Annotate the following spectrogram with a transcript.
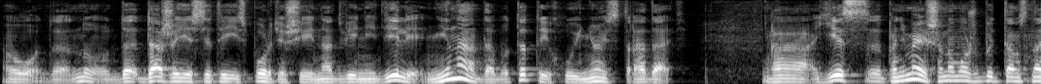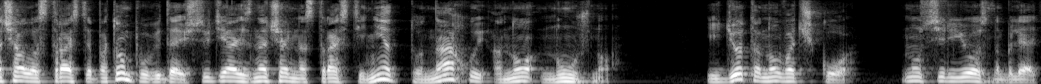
Вот. Ну, да, даже если ты испортишь ей на две недели, не надо вот этой хуйней страдать. А если, понимаешь, оно может быть там сначала страсть, а потом поувядаешь. Если у тебя изначально страсти нет, то нахуй оно нужно. Идет оно в очко. Ну, серьезно, блядь.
